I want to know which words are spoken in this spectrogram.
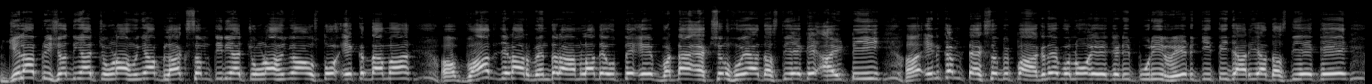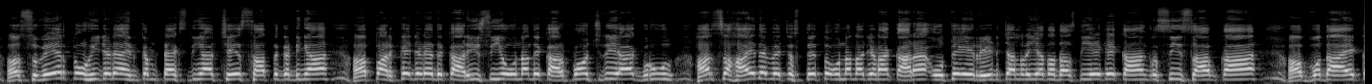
ਜ਼ਿਲ੍ਹਾ ਪ੍ਰੀਸ਼ਦ ਦੀਆਂ ਚੋਣਾਂ ਹੋਈਆਂ, ਬਲਾਕ ਸਮਿਤੀ ਦੀਆਂ ਚੋਣਾਂ ਹੋਈਆਂ, ਉਸ ਤੋਂ ਇੱਕਦਮ ਬਾਅਦ ਜਿਹੜਾ ਰਵਿੰਦਰ ਆਮਲਾ ਦੇ ਉੱਤੇ ਇਹ ਵੱਡਾ ਐਕਸ਼ਨ ਹੋਇਆ ਦੱਸਦੀ ਹੈ ਕਿ ਆਈਟੀ ਇਨਕਮ ਟੈਕਸ ਵਿਭਾਗ ਦੇ ਵੱਲੋਂ ਇਹ ਜਿਹੜੀ ਪੂਰੀ ਰੇਡ ਕੀਤੀ ਜਾ ਰਹੀ ਆ ਦੱਸਦੀ ਹੈ ਕਿ ਸਵੇਰ ਤੋਂ ਹੀ ਜਿਹੜਾ ਇਨਕਮ ਟੈਕਸ ਦੀਆਂ 6-7 ਗੱਡੀਆਂ ਭਰ ਕੇ ਜਿਹੜੇ ਅਧਿਕਾਰੀ ਸੀ, ਉਹ ਉਹਨਾਂ ਦੇ ਘਰ ਪਹੁੰਚਦੇ ਆ, ਗੁਰੂ ਹਰ ਸਹਾਇ ਦੇ ਵਿੱਚ ਸਥਿਤ ਉਹਨਾਂ ਦਾ ਜਿਹੜਾ ਘਰ ਹੈ ਉੱਥੇ ਇਹ ਰੇਡ ਚੱਲ ਰਹੀ ਆ, ਤਾਂ ਦੱਸਦੀ ਹੈ ਕਿ ਕਾਂਗਰਸੀ ਸਾਬਕਾ ਵਿਧਾਇਕ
